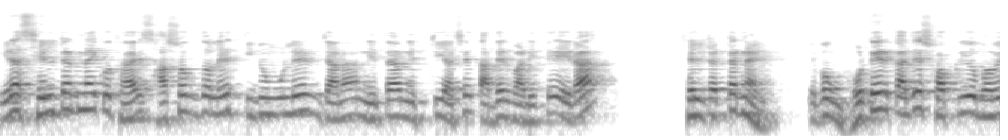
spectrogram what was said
এরা শেল্টার নেয় কোথায়? শাসক দলের তৃণমূলের যারা নেতা, নেত্রী আছে, তাদের বাড়িতে এরা শেল্টারটা নেয় এবং ভোটের কাজে সক্রিয়ভাবে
